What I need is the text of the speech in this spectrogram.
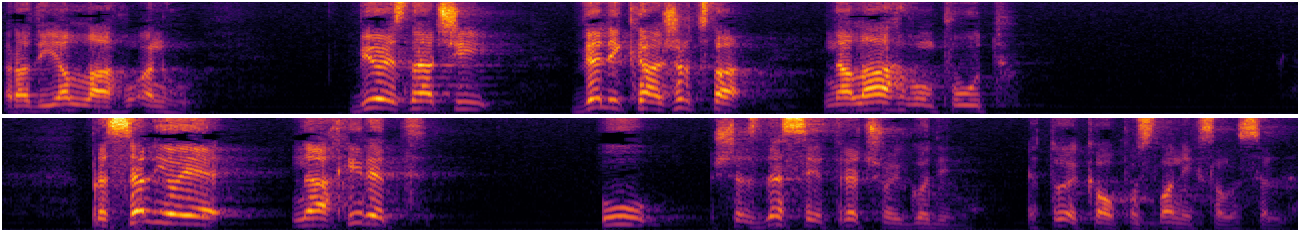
radijallahu anhu. Bio je znači velika žrtva na Allahovom putu. Preselio je na Ahiret u 63. godini. E to je kao poslanik sallallahu alejhi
